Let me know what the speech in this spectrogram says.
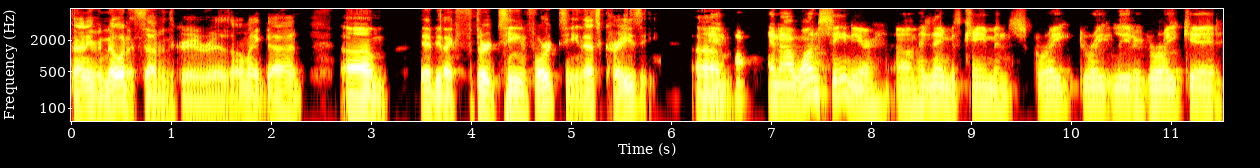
I don't even know what a seventh grader is. Oh my God. Um, it'd be like 13, 14. That's crazy. and, Um, I- and I one senior, um, his name is Cayman's great, great leader, great kid.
